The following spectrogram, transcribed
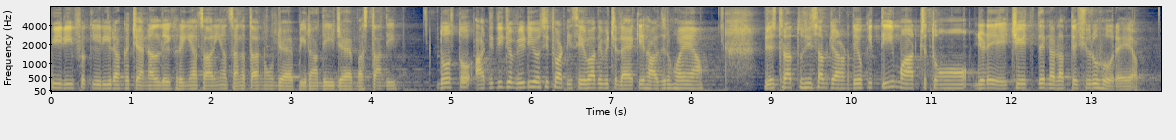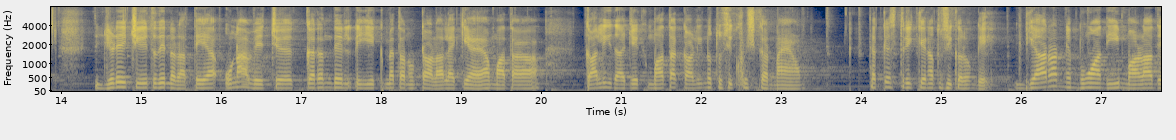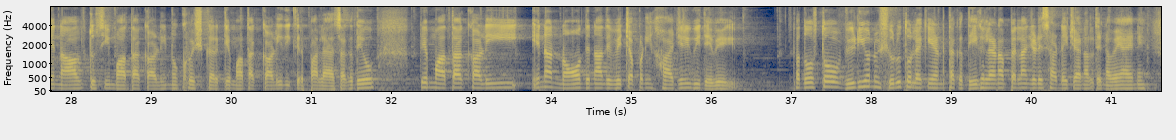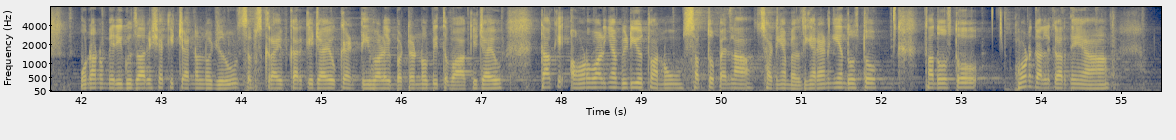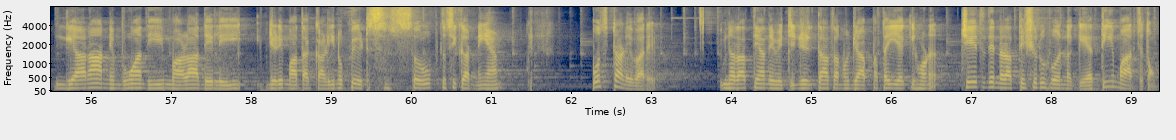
ਪੀਰੀ ਫਕੀਰੀ ਰੰਗ ਚੈਨਲ ਦੇਖ ਰਹੀਆਂ ਸਾਰੀਆਂ ਸੰਗਤਾਂ ਨੂੰ ਜੈ ਪੀਰਾਂ ਦੀ, ਜੈ ਮਸਤਾਂ ਦੀ। ਦੋਸਤੋ, ਅੱਜ ਦੀ ਜੋ ਵੀਡੀਓ ਅਸੀਂ ਤੁਹਾਡੀ ਸੇਵਾ ਦੇ ਵਿੱਚ ਲੈ ਕੇ ਹਾਜ਼ਰ ਹੋਏ ਹਾਂ, ਜਿਸ ਤਰ੍ਹਾਂ ਤੁਸੀਂ ਸਭ ਜਾਣਦੇ ਹੋ ਕਿ 30 ਮਾਰਚ ਤੋਂ ਜਿਹੜੇ ਚੇਤ ਦੇ ਨਰਾਤੇ ਸ਼ੁਰੂ ਹੋ ਰਹੇ ਆ। ਜਿਹੜੇ ਚੇਤ ਦੇ ਨਰਾਤੇ ਆ, ਉਹਨਾਂ ਵਿੱਚ ਕਰਨ ਦੇ ਲਈ ਇੱਕ ਮੈਂ ਤੁਹਾਨੂੰ ਢਾਲਾ ਲੈ ਕੇ ਆਇਆ, ਮਾਤਾ ਕਾਲੀ ਦਾ, ਜੇ ਇੱਕ ਮਾਤਾ ਕਾਲੀ ਨੂੰ ਤੁਸੀਂ ਖੁਸ਼ ਕਰਨਾ ਆ, ਤਾਂ ਕਿਸ ਤਰੀਕੇ ਨਾਲ ਤੁਸੀਂ ਕਰੋਗੇ? 11 ਨਿੰਬੂਆਂ ਦੀ ਮਾਲਾ ਦੇ ਨਾਲ ਤੁਸੀਂ ਮਾਤਾ ਕਾਲੀ ਨੂੰ ਖੁਸ਼ ਕਰਕੇ ਮਾਤਾ ਕਾਲੀ ਦੀ ਕਿਰਪਾ ਲੈ ਸਕਦੇ ਹੋ ਤੇ ਮਾਤਾ ਕਾਲੀ ਇਹਨਾਂ 9 ਦਿਨਾਂ ਦੇ ਵਿੱਚ ਆਪਣੀ ਹਾਜ਼ਰੀ ਵੀ ਦੇਵੇਗੀ। ਤਾਂ ਦੋਸਤੋ, ਵੀਡੀਓ ਨੂੰ ਸ਼ੁਰੂ ਤੋਂ ਲੈ ਕੇ ਐਂਡ ਤੱਕ ਦੇਖ ਲੈਣਾ। ਪਹਿਲਾਂ ਜਿਹੜੇ ਸਾਡੇ ਚੈਨਲ ਤੇ ਨਵੇਂ ਆਏ ਨੇ, ਉਹਨਾਂ ਨੂੰ ਮੇਰੀ ਗੁਜ਼ਾਰਿਸ਼ ਹੈ ਕਿ ਚੈਨਲ ਨੂੰ ਜਰੂਰ ਸਬਸਕ੍ਰਾਈਬ ਕਰਕੇ ਜਾਇਓ, ਘੰਟੀ ਵਾਲੇ ਬਟਨ ਨੂੰ ਵੀ ਦਬਾ ਕੇ ਜਾਇਓ, ਤਾਂ ਕਿ ਆਉਣ ਵਾਲੀਆਂ ਵੀਡੀਓ ਤੁਹਾਨੂੰ ਸਭ ਤੋਂ ਪਹਿਲਾਂ ਸਾਡੀਆਂ ਮਿਲਦੀਆਂ ਰਹਿਣਗੀਆਂ ਦੋਸਤੋ। ਤਾਂ ਦੋਸਤੋ, ਹੁਣ ਗੱਲ ਕਰਦੇ ਹਾਂ 11 ਨਿੰਬੂਆਂ ਦੀ ਮਾਲਾ ਦੇ ਲਈ ਜਿਹੜੀ ਮਾਤਾ ਕਾਲੀ ਨੂੰ ਭੇਟ ਸ- ਸਰੂਪ ਤੁਸੀਂ ਕਰਨੀ ਆ, ਉਸ ਢਾਲੇ ਬਾਰੇ। ਨਰਾਤਿਆਂ ਦੇ ਵਿੱਚ ਜਿੱਦਾਂ ਤੁਹਾਨੂੰ ਜਾ ਪਤਾ ਹੀ ਹੈ ਕਿ ਹੁਣ ਚੇਤ ਦੇ ਨਰਾਤੇ ਸ਼ੁਰੂ ਹੋਣ ਲੱਗੇ ਆ 30 ਮਾਰਚ ਤੋਂ।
